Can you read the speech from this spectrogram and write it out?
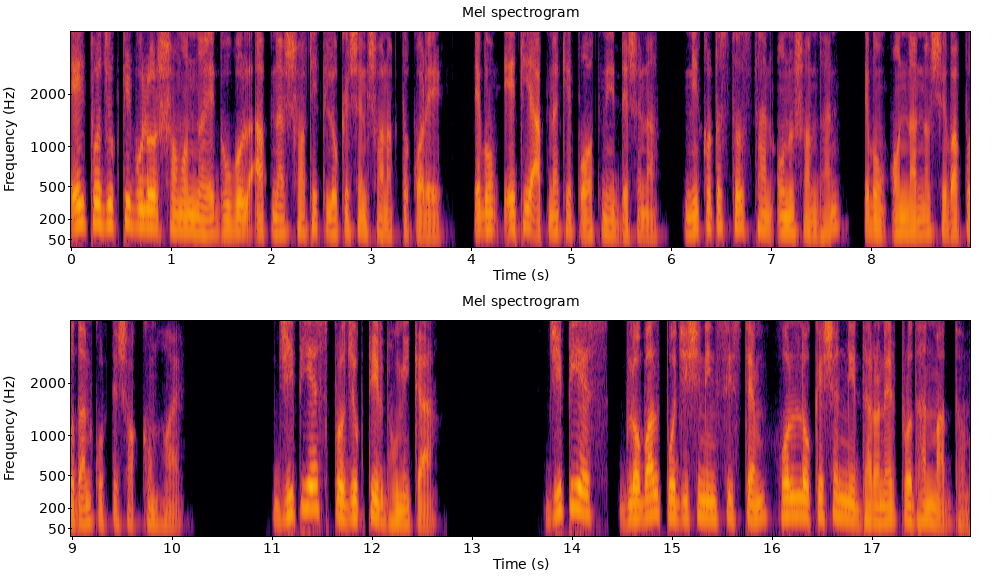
এই প্রযুক্তিগুলোর সমন্বয়ে গুগল আপনার সঠিক লোকেশন শনাক্ত করে এবং এটি আপনাকে পথ নির্দেশনা, নিকটস্থ স্থান অনুসন্ধান এবং অন্যান্য সেবা প্রদান করতে সক্ষম হয়। জিপিএস প্রযুক্তির ভূমিকা। জিপিএস গ্লোবাল পজিশনিং সিস্টেম হোল লোকেশন নির্ধারণের প্রধান মাধ্যম।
